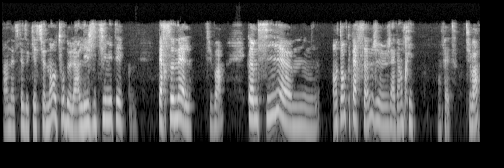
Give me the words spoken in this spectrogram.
un espèce de questionnement autour de leur légitimité personnelle, tu vois, comme si euh, en tant que personne j'avais un prix en fait, tu vois.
